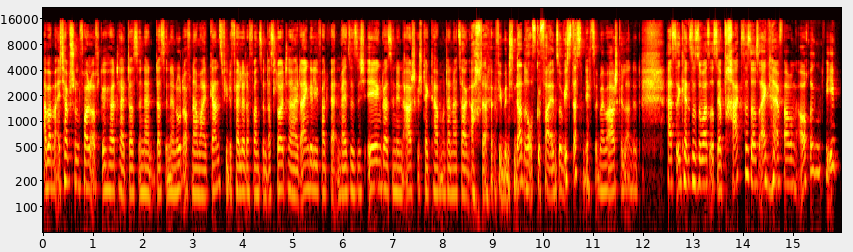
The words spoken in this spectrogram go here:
Aber ich habe schon voll oft gehört, halt, dass in, der, dass in der Notaufnahme halt ganz viele Fälle davon sind, dass Leute halt eingeliefert werden, weil sie sich irgendwas in den Arsch gesteckt haben und dann halt sagen, ach, wie bin ich denn da drauf gefallen? So, wie ist das denn jetzt in meinem Arsch gelandet? Hast, kennst du sowas aus der Praxis, aus eigener Erfahrung auch irgendwie?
